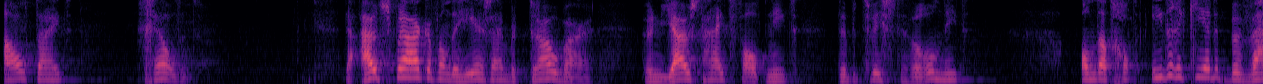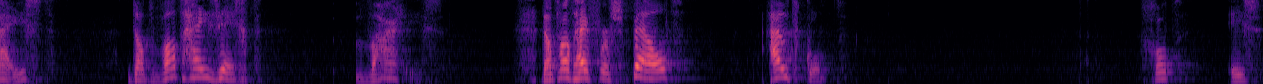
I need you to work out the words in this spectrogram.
altijd geldend. De uitspraken van de Heer zijn betrouwbaar. Hun juistheid valt niet te betwisten. Waarom niet? Omdat God iedere keer bewijst dat wat Hij zegt waar is. Dat wat Hij voorspelt uitkomt. God is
